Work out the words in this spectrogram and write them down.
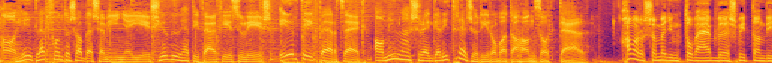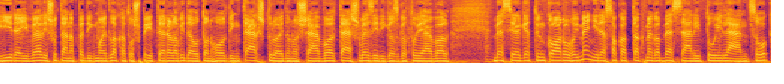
A hét legfontosabb eseményei és jövő heti felkészülés, értékpercek, a millás reggeli treasury robata hangzott el. Hamarosan megyünk tovább Schmidt-Andi híreivel, és utána pedig majd Lakatos Péterrel, a Videoton Holding társ tulajdonossával, társ vezérigazgatójával beszélgetünk arról, hogy mennyire szakadtak meg a beszállítói láncok.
